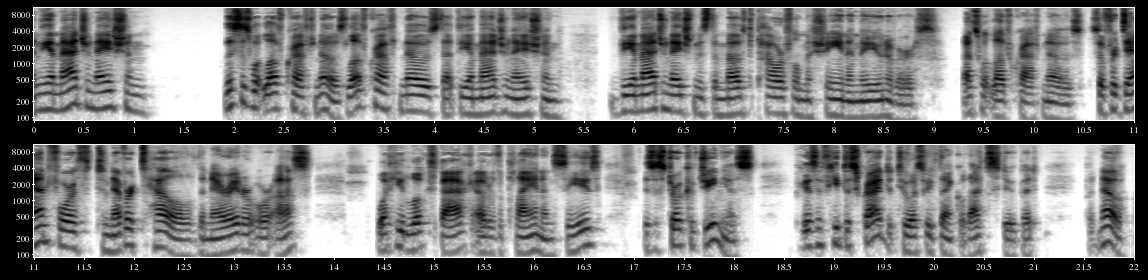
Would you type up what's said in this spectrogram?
And the imagination, this is what Lovecraft knows. Lovecraft knows that the imagination, the imagination is the most powerful machine in the universe. That's what Lovecraft knows. So for Danforth to never tell the narrator or us what he looks back out of the plane and sees is a stroke of genius. Because if he described it to us, we'd think, well, that's stupid. But no,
